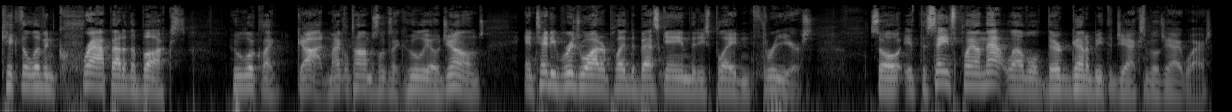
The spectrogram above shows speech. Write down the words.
kick the living crap out of the Bucs, who look like God. Michael Thomas looks like Julio Jones, and Teddy Bridgewater played the best game that he's played in three years. So if the Saints play on that level, they're gonna beat the Jacksonville Jaguars.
